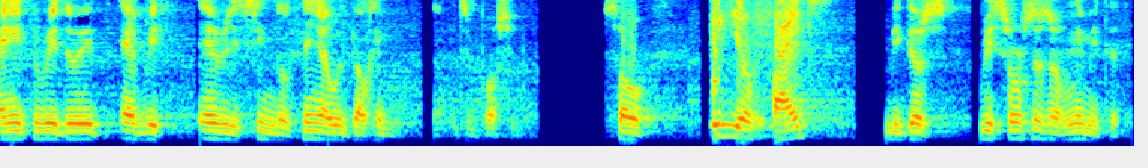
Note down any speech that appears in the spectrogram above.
I need to redo it every every single thing, I will tell him "No, it's impossible. So pick your fights because resources are limited,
